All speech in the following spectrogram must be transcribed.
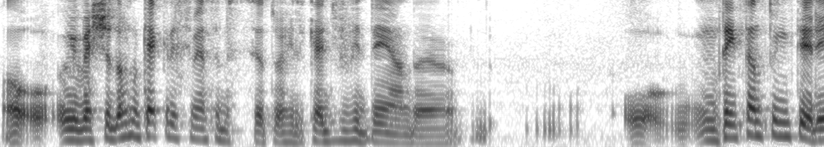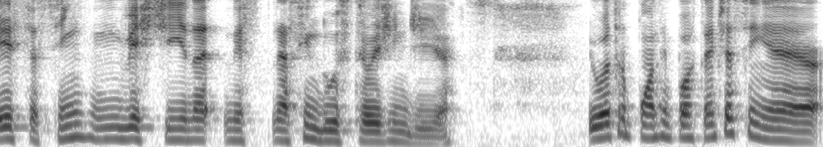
o, o investidor não quer crescimento nesse setor, ele quer dividenda. O, não tem tanto interesse assim em investir na, nessa indústria hoje em dia. E outro ponto importante, assim, é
